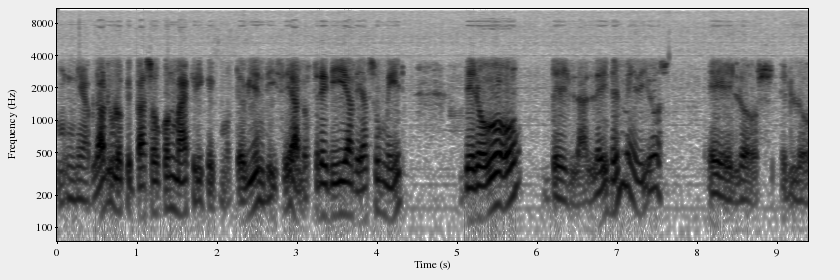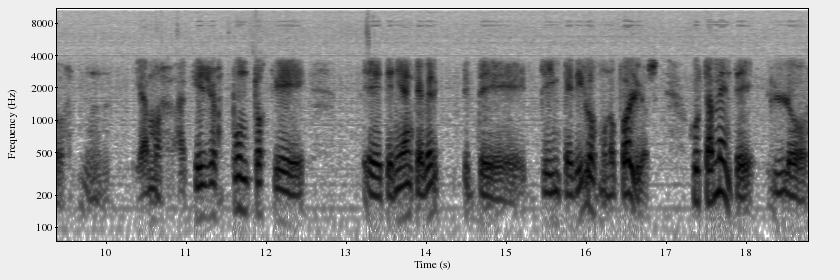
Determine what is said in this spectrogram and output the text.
ni hablar de lo que pasó con Macri, que como usted bien dice, a los tres días de asumir, derogó de la ley de medios eh, los, los, digamos, aquellos puntos que eh, tenían que ver de, impedir los monopolios. Justamente los,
